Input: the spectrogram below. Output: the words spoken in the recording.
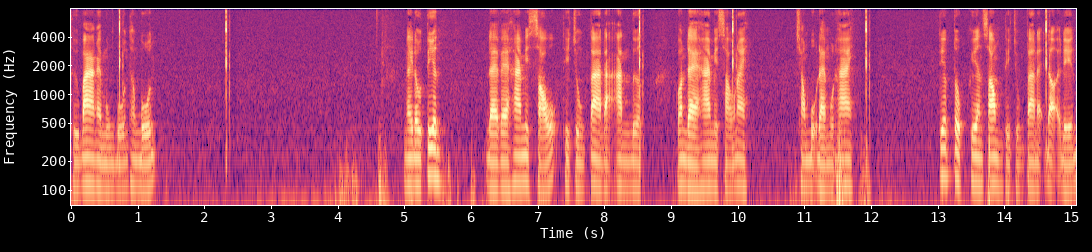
Thứ ba ngày mùng 4 tháng 4 ngày đầu tiên, đề về 26 thì chúng ta đã ăn được con đề 26 này trong bộ đề 12 tiếp tục khi ăn xong thì chúng ta lại đợi đến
